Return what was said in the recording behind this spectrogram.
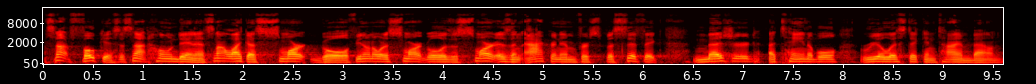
it's not focused, it's not honed in. It's not like a SMART goal. If you don't know what a SMART goal is, a SMART is an acronym for specific, measured, attainable, realistic, and time bound.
